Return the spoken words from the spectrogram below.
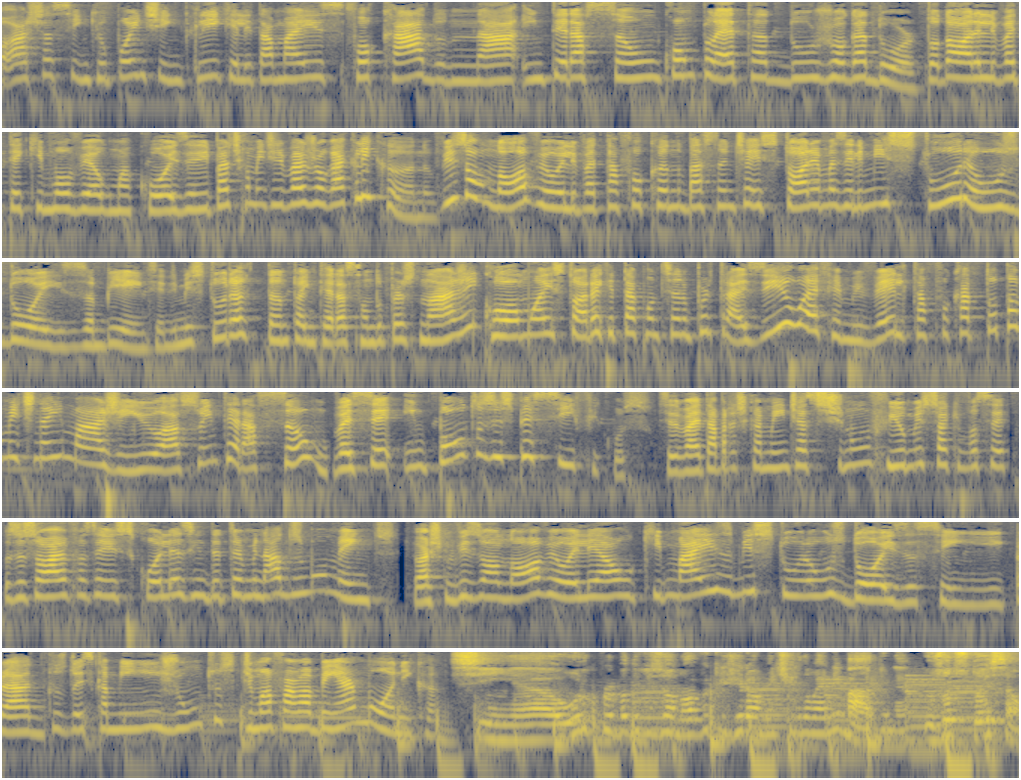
acho assim que o point and click ele tá mais focado na interação completa do jogador. Toda hora ele vai ter que mover alguma coisa e praticamente ele vai jogar clicando. Visual novel ele vai estar tá focando bastante a história, mas ele mistura os dois ambientes. Ele mistura tanto a interação do personagem como a história que tá acontecendo por trás. E o FMV ele tá focado totalmente na imagem e a sua interação vai ser em pontos específicos. Você vai estar tá praticamente assistindo um filme, só que você você só vai fazer escolhas em determinados momentos. Eu acho que o visual novel ele é o que mais mistura os dois assim, e para que os dois caminhem juntos de uma forma bem harmônica. Sim, é o único problema do visual novel é que geralmente ele não é animado, né? Os outros dois são.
